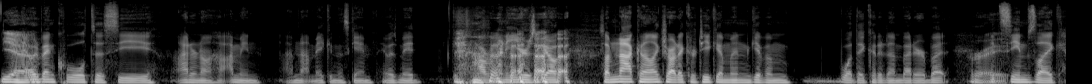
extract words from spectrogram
Yeah. And it would have been cool to see. I don't know. How, I mean, I'm not making this game. It was made however many years ago, so I'm not gonna like try to critique them and give them what they could have done better. But right. it seems like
